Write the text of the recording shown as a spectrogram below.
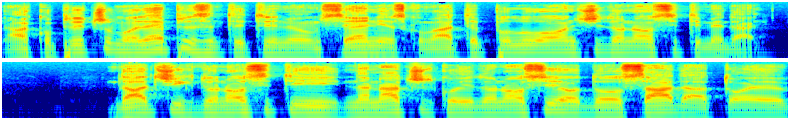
Ako pričamo o reprezentativnom senijarskom vaterpolu, on će donositi medalje. Da li će ih donositi na način koji je donosio do sada, to je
